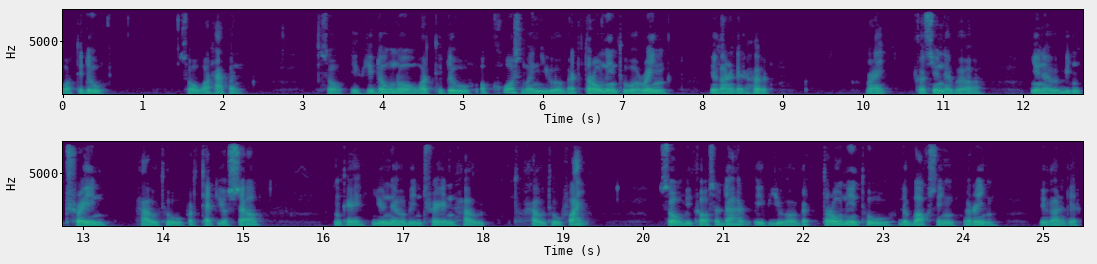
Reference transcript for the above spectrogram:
what to do. So what happened? So if you don't know what to do, of course, when you get thrown into a ring, you're gonna get hurt, right? Because you never you never been trained how to protect yourself okay you never been trained how how to fight so because of that if you are thrown into the boxing ring you're gonna get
